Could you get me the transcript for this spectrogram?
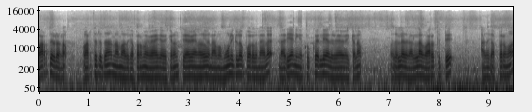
வறுத்துடணும். வறுத்துட்டு தான் நம்ம அதுக்கப்புறமா வேக வைக்கணும். தேவையான அளவு நம்ம மூணு கிலோ போகிறதுனால நிறையா நீங்கள் குக்கர்லேயே அதை வேக வைக்கலாம். முதல்ல அதை நல்லா வறுத்துட்டு அதுக்கப்புறமா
